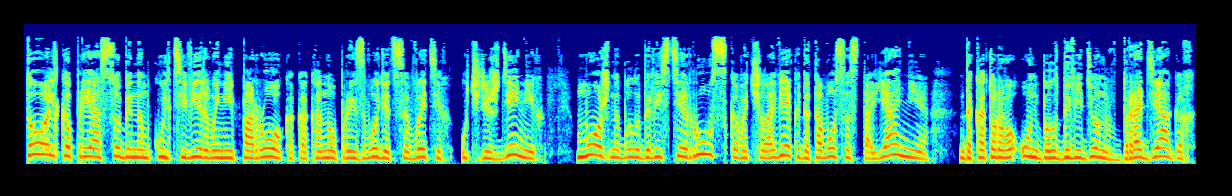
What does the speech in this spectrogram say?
Только при особенном культивировании порока, как оно производится в этих учреждениях, можно было довести русского человека до того состояния, до которого он был доведен в бродягах,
